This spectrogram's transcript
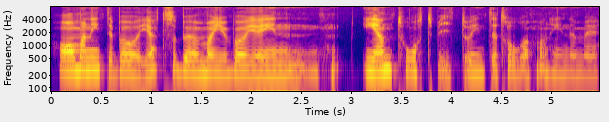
har man inte börjat så behöver man ju börja in en tårtbit och inte tro att man hinner med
